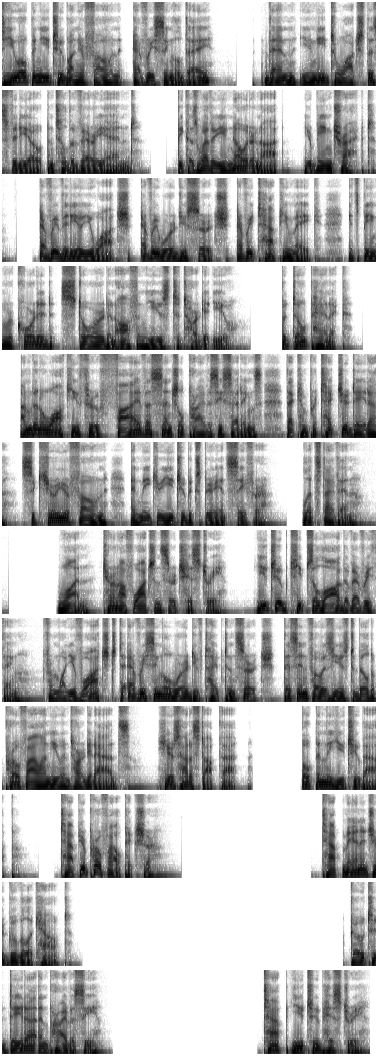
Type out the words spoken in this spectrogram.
Do you open YouTube on your phone every single day? Then you need to watch this video until the very end. Because whether you know it or not, you're being tracked. Every video you watch, every word you search, every tap you make, it's being recorded, stored, and often used to target you. But don't panic. I'm going to walk you through five essential privacy settings that can protect your data, secure your phone, and make your YouTube experience safer. Let's dive in. 1. Turn off watch and search history. YouTube keeps a log of everything, from what you've watched to every single word you've typed in search. This info is used to build a profile on you and target ads. Here's how to stop that. Open the YouTube app. Tap your profile picture. Tap Manage your Google account. Go to Data and Privacy. Tap YouTube History.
